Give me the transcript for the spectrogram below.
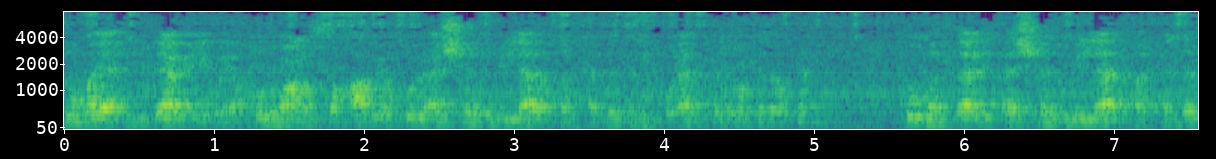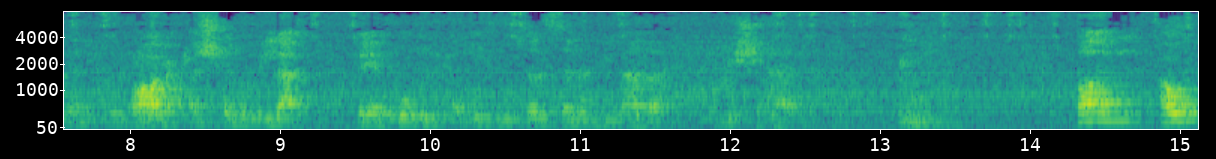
ثم يأتي التابعي ويقول عن الصحابي يقول أشهد بالله لقد حدثني فلان كذا وكذا وكذا. ثم الثالث أشهد بالله لقد حدثني الرابع أشهد بالله فيكون الحديث مسلسلا بماذا؟ بالشهادة. قال أو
